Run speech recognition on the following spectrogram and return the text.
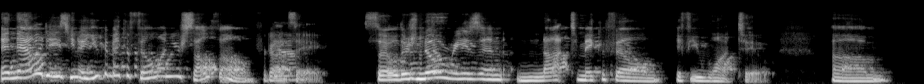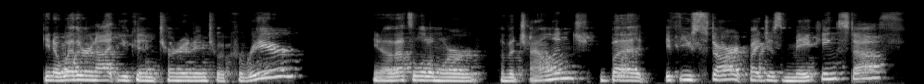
and nowadays, you know, you can make a film on your cell phone, for God's Yeah. sake. So there's no reason not to make a film if you want to. Um, you know, whether or not you can turn it into a career, you know, that's a little more of a challenge. But if you start by just making stuff,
